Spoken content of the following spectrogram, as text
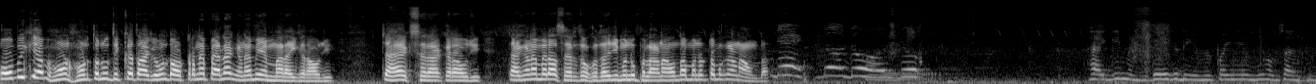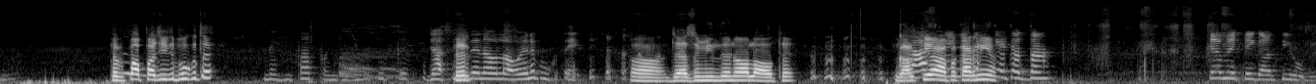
ਉਹ ਵੀ ਕਿ ਹੁਣ ਹੁਣ ਤੈਨੂੰ ਦਿੱਕਤ ਆ ਗਈ ਹੁਣ ਡਾਕਟਰ ਨੇ ਪਹਿਲਾਂ ਕਹਿਣਾ ਵੀ ਐਮ ਆਰ ਆਈ ਕਰਾਓ ਜੀ। ਚਾਹੇ ਐਕਸਰਾ ਕਰਾਓ ਜੀ। ਤਾਂ ਕਹਿਣਾ ਮੇਰਾ ਸਿਰ ਦੁਖਦਾ ਜੀ ਮੈਨੂੰ ਫਲਾਣਾ ਆਉਂਦਾ ਮੈਨੂੰ ਟਮਕਾਣਾ ਆਉਂਦਾ। ਹੈਗੀ ਮੈਨੂੰ ਦੇਖਦੀ ਹਾਂ ਮੈਂ ਪਈਆਂ ਵੀ ਹੋ ਸਕਦੀ ਹੈ ਫਿਰ ਪਾਪਾ ਜੀ ਦੀ ਭੁਗਤ ਨਹੀਂ ਪਾਪਾ ਜੀ ਜੀ ਫੂਕੇ ਜਾਸਮੀਨ ਦੇ ਨਾਮ ਲਾਓ ਇਹਨੇ ਫੂਕਤੇ ਹਾਂ ਜੈਸਮੀਨ ਦੇ ਨਾਲ ਲਾਓ ਉੱਥੇ। ਗਲਤੀਆਂ ਆਪ ਕਰਨੀਆਂ ਚੋਦਣ ਤੇ ਮੇਰੇ ਤੇ ਹੀ ਗਲਤੀ ਹੋ ਗਈ।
